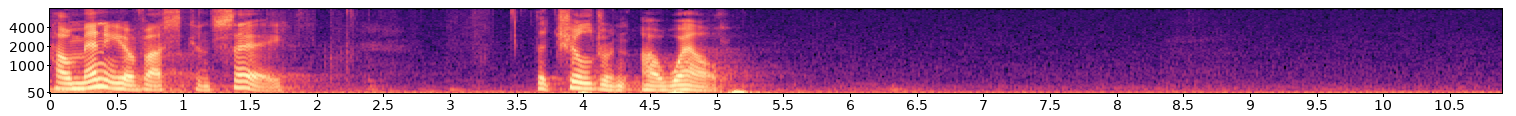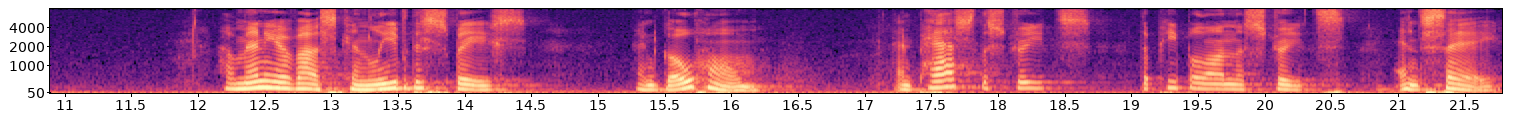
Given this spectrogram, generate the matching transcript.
How many of us can say, the children are well? How many of us can leave this space and go home and pass the streets, the people on the streets, and say,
